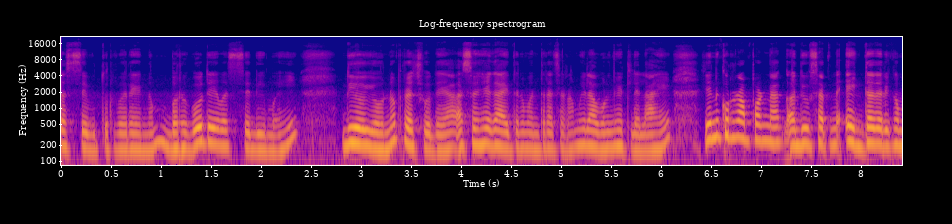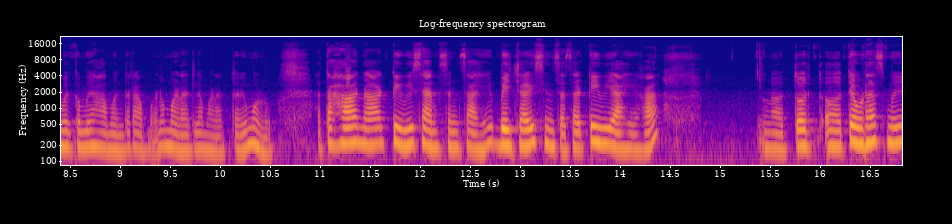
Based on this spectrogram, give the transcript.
तस्य वितुर्वरेनम भर्गो देवस्य धीमही दियो यो न प्रचोदया असं हे गायत्री मंत्राचं ना मी लावून घेतलेलं आहे. जेणेकरून आपण ना दिवसातनं एकदा तरी कमीत कमी हा मंत्र आपण मनातल्या मनात तरी म्हणू. आता हा ना टी व्ही सॅमसंगचा आहे बेचाळीस इंचाचा टी व्ही आहे हा. तर तेवढाच मी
